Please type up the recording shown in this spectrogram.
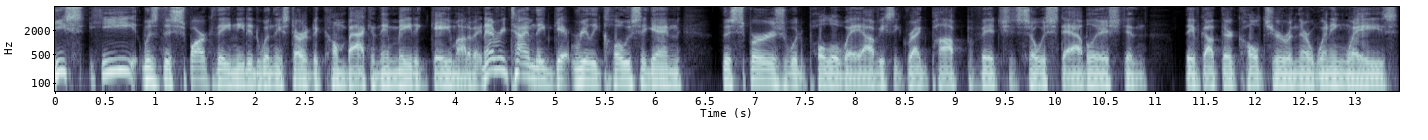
he's he was the spark they needed when they started to come back and they made a game out of it. And every time they'd get really close again, the Spurs would pull away. Obviously, Gregg Popovich is so established and they've got their culture and their winning ways.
